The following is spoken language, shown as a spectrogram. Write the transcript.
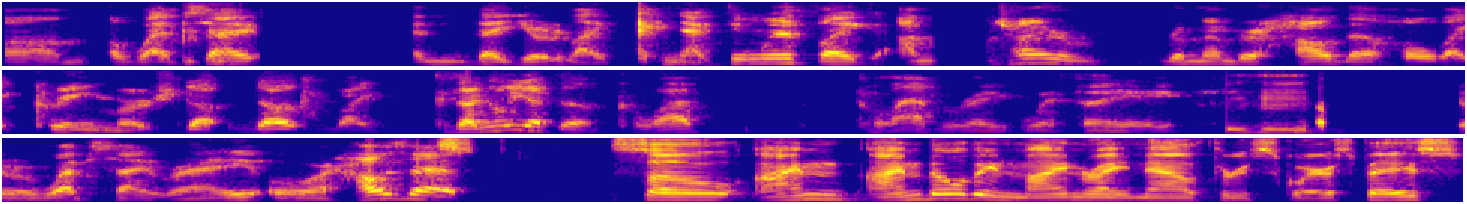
um a website and that you're like connecting with? Like I'm trying to remember how the whole like creating merch does, do, like because I know you have to collab collaborate with a Mhm. your website, right? Or how's that? So I'm I'm building mine right now through Squarespace.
